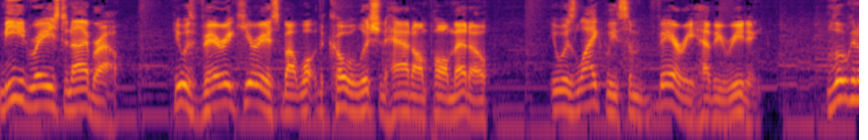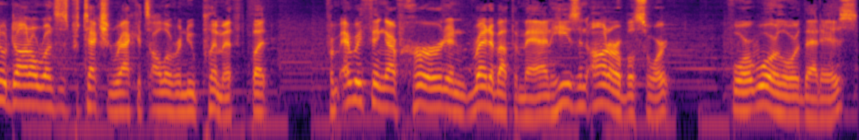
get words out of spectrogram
Meade raised an eyebrow. He was very curious about what the coalition had on Palmetto. It was likely some very heavy reading. Logan O'Donnell runs his protection rackets all over New Plymouth, but from everything I've heard and read about the man, he's an honorable sort. For a warlord, that is.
